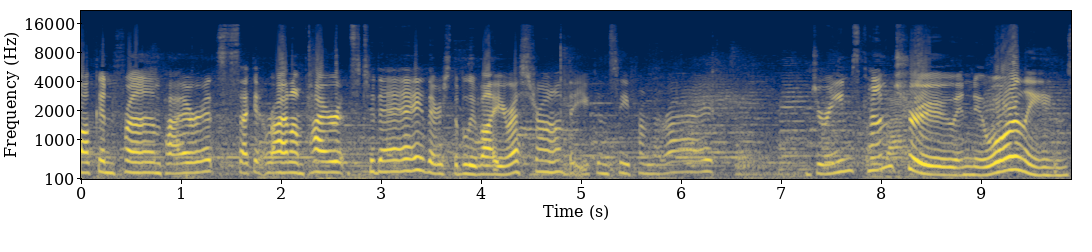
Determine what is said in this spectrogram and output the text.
Walking from Pirates, second ride on Pirates today. There's the Blue Bayou restaurant that you can see from the right. Dreams come true in New Orleans.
